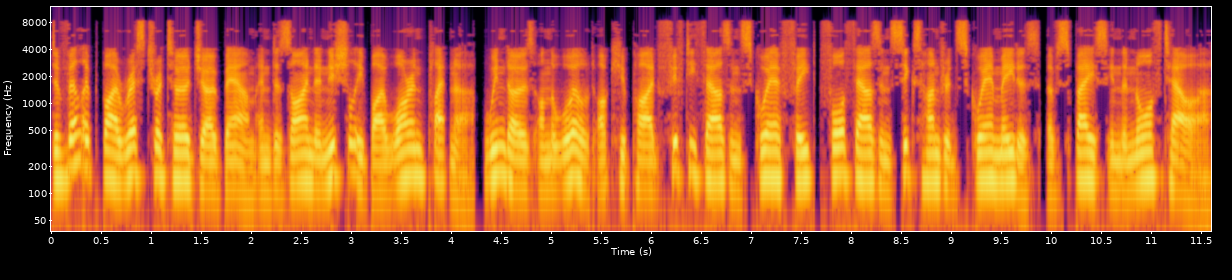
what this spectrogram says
Developed by restaurateur Joe Baum and designed initially by Warren Platner, Windows on the World occupied 50,000 square feet 4,600 square meters of space in the North Tower.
